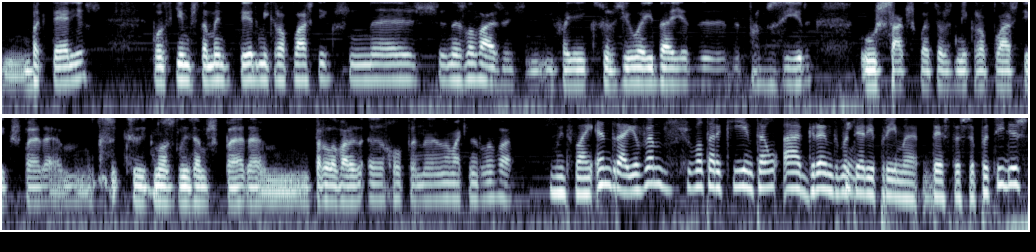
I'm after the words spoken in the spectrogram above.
bactérias, conseguimos também ter microplásticos nas, nas lavagens e, foi aí que surgiu a ideia de, de produzir os sacos coletores de microplásticos para, que, que nós utilizamos para, para lavar a roupa na, na máquina de lavar. Muito bem. Andréia, vamos voltar aqui então à grande matéria-prima destas sapatilhas,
